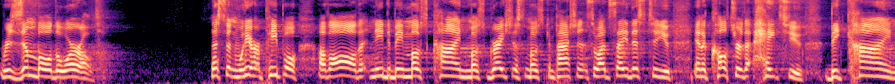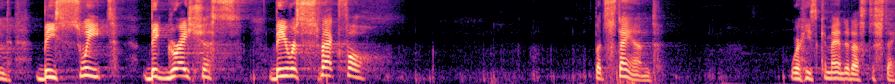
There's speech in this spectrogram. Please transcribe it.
resemble the world. Listen, we are people of all that need to be most kind, most gracious, most compassionate. So I'd say this to you in a culture that hates you be kind, be sweet, be gracious, be respectful, but stand where He's commanded us to stand.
